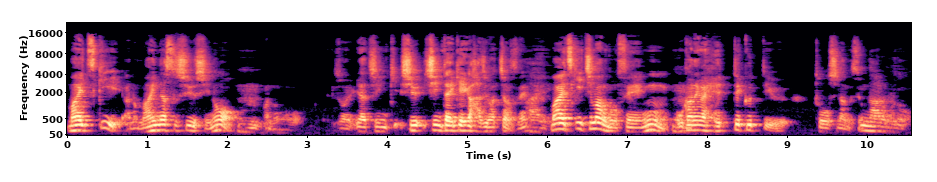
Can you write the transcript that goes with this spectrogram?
毎月、あの、マイナス収支の、うんあの、その家賃賃貸系が始まっちゃうんですね。はい。毎月1万5千円う、んお金が減ってくっていう投資なんですよ。なるほど。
